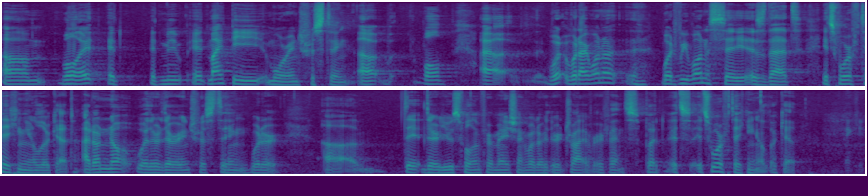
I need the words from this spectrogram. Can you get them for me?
Um, well, it, it, it, it might be more interesting. Uh, well, uh, what, what I want to, what we want to say is that it's worth taking a look at. I don't know whether they're interesting, whether um, they, they're useful information, whether they're driver events, but it's, it's worth taking a look at. Thank you.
